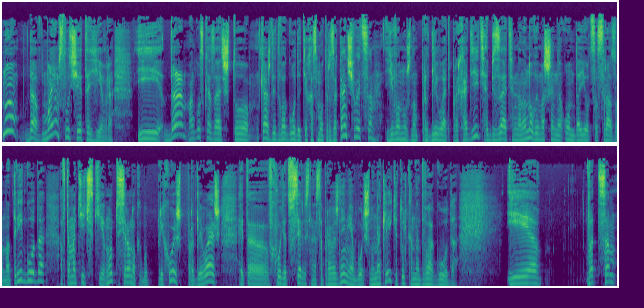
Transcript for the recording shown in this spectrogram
Ну, да, в моем случае это евро. И да, могу сказать, что каждые два года техосмотр заканчивается, его нужно продлевать, проходить обязательно. На новые машины он дается сразу на три года автоматически. Ну, ты все равно как бы приходишь, продлеваешь. Это входит в сервисное сопровождение больше, но наклейки только на два года. И вот сам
